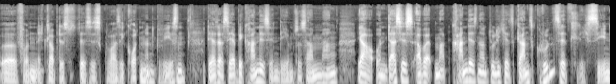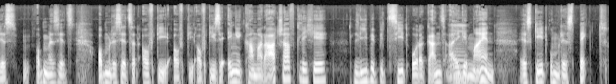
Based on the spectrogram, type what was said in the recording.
äh, von ich glaube, das, das ist quasi Gottman gewesen, der da sehr bekannt ist in dem Zusammenhang. Ja, und das ist, aber man kann das natürlich jetzt ganz grundsätzlich sehen, das, ob man es jetzt, ob man das jetzt auf die, auf die, auf diese enge kameradschaftliche Liebe bezieht oder ganz Mhm. allgemein. Es geht um Respekt.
